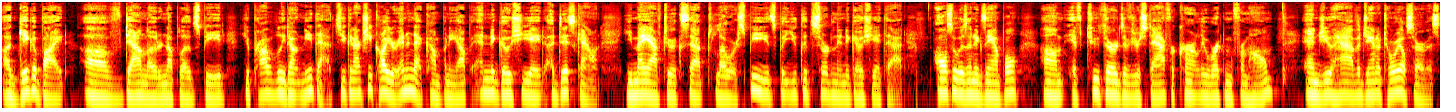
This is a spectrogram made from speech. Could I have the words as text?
a gigabyte of download and upload speed, you probably don't need that. So you can actually call your internet company up and negotiate a discount. You may have to accept lower speeds, but you could certainly negotiate that. Also, as an example, um, if two thirds of your staff are currently working from home and you have a janitorial service,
